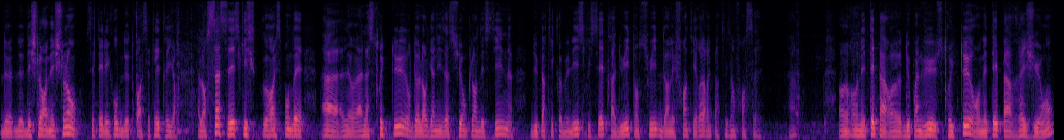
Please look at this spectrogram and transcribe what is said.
d'échelon de, en échelon. C'était les groupes de trois, c'était les triangles. Alors ça, c'est ce qui correspondait à, la structure de l'organisation clandestine du Parti communiste qui s'est traduite ensuite dans les francs-tireurs et partisans français. Hein on était par, euh, du point de vue structure, on était par région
